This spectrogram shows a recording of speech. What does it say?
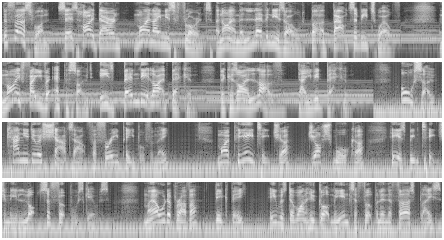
The first one says Hi Darren, my name is Florence and I am 11 years old but about to be 12. My favourite episode is Bend It Like Beckham because I love David Beckham. Also, can you do a shout out for three people for me? My PE teacher, Josh Walker, he has been teaching me lots of football skills. My older brother, Digby, he was the one who got me into football in the first place.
